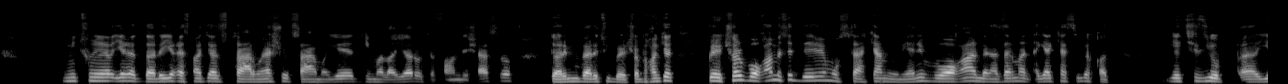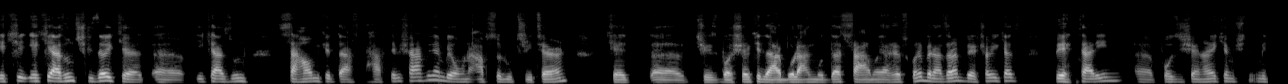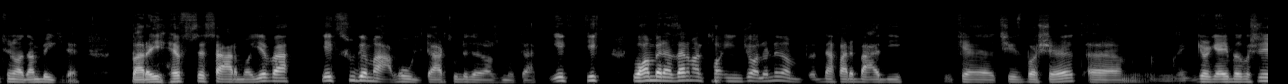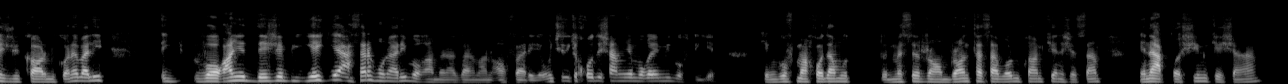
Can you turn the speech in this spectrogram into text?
می‌تونه یه داره یه قسمتی از سرمایه‌اش رو سرمایه هیمالایا رو که فاندش هست و داره می‌بره تو برکشار می‌خوان که برکشار واقعا مثل دژ مستحکم میمونه. یعنی واقعا به نظر من اگر کسی بخواد یک چیزی یکی یکی از اون چیزایی که یکی از اون سهامی که در هفته پیش حرف میدم به اون ابسولوت ریترن که چیز باشه که در بلند مدت سرمایه حفظ کنه به نظرم برکشار یکی از بهترین position هایی که می‌تونه آدم بگیره. برای حفظ سرمایه و یک سود معقول در طول دراز مدت. یک یک واقعا به نظر من تا اینجا حالا نمی‌دونم نفر بعدی که چیز باشه گرگ ایبل باشه چجوری کار می‌کنه ولی واقعا یه دژ یک یه اثر هنری واقعا به نظر من آفریده. اون چیزی که خودش هم یه موقعی می‌گفت دیگه که می‌گفت من خودم مثل رامبران تصور می‌کنم که نشستم یه نقاشی می‌کشم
